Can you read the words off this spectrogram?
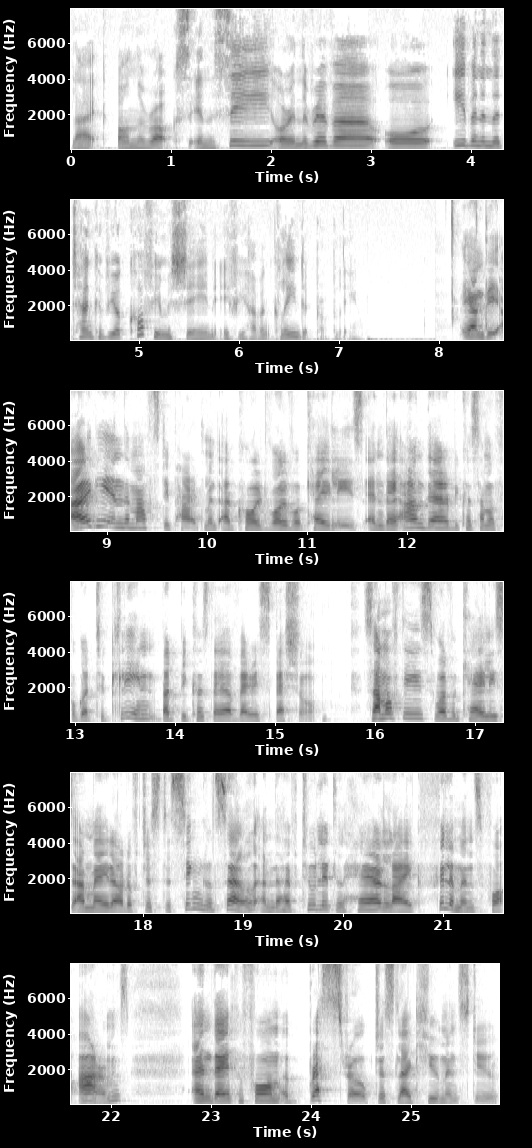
like on the rocks in the sea or in the river, or even in the tank of your coffee machine if you haven't cleaned it properly. And the algae in the maths department are called volvocales, and they aren't there because someone forgot to clean, but because they are very special. Some of these volvocales are made out of just a single cell, and they have two little hair like filaments for arms and they perform a breaststroke just like humans do.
